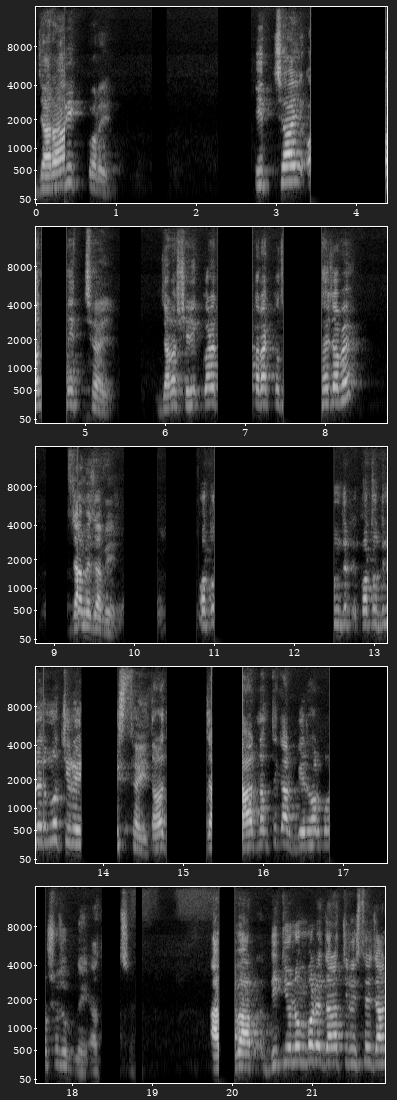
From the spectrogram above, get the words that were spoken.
যারা করে। ইচ্ছায় অনিচ্ছায় যারা শিরিক করে, তারা কোথায় যাবে? জামে যাবে। কত কতদিনের জন্য চিরস্থায়ী? তারা যার নাম থেকে আর বের হওয়ার কোনো সুযোগ নেই। আচ্ছা। আবার দ্বিতীয় নম্বরে যারা চিরস্থায়ী যান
